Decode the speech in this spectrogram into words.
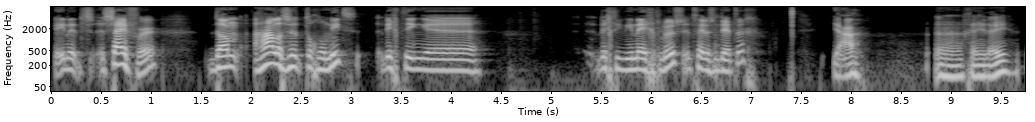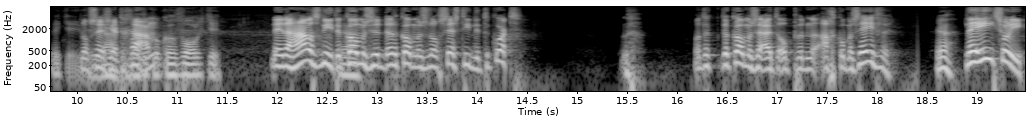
in het cijfer. Dan halen ze het toch nog niet richting, eh, richting die 9 plus in 2030. Ja, eh, geen idee. Ik, Nog zes ja, jaar te gaan. Ook keer. Nee, dan halen ze het niet. Dan, Ja. komen, ze, dan komen ze nog 16e tekort. Want dan, dan komen ze uit op een 8,7. Ja. Nee, sorry.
